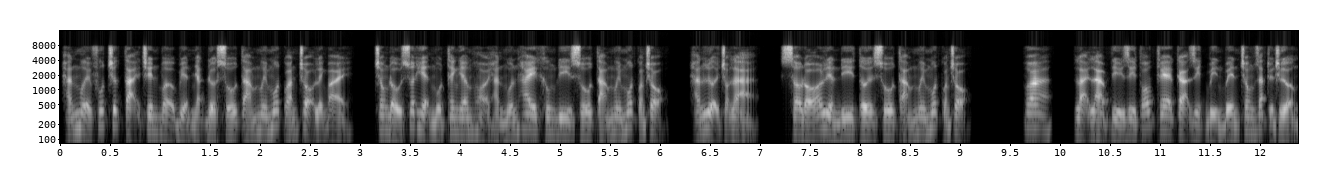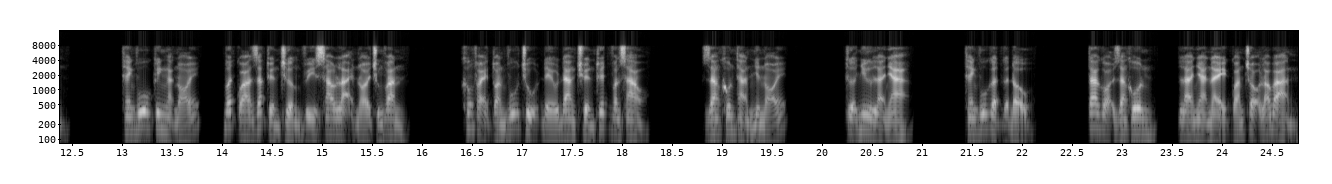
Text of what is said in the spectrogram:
Hắn mười phút trước tại trên bờ biển nhặt được số tám mươi 81 quán trọ lệnh bài trong đầu xuất hiện một thanh âm hỏi hắn muốn hay không đi số tám mươi 81 quán trọ. Hắn lựa chọn là, sau đó liền đi tới số tám mươi 81 quán trọ. Hoa, lại là tỷ gì tốt the cả dịt bỉn bên trong giáp thuyền trưởng. Thanh vũ kinh ngạc nói, bất quá giáp thuyền trưởng vì sao lại nói chúng văn? Không phải toàn vũ trụ đều đang truyền thuyết văn sao? Giang khôn thản nhiên nói. Tựa như là nha. Thanh vũ gật gật đầu. Ta gọi giang khôn, là nhà này quán trọ lão bản,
